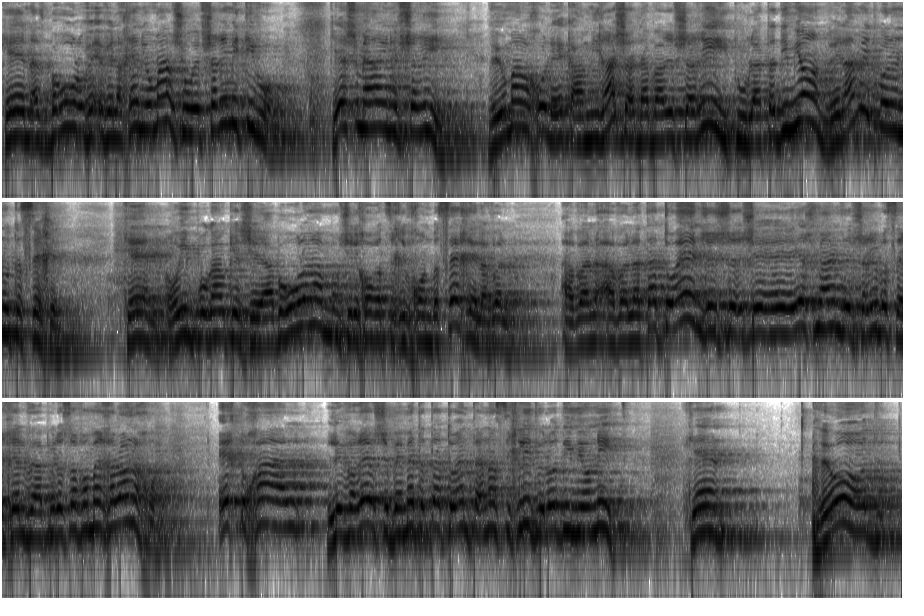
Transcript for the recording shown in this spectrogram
כן, אז ברור, ו- ולכן יאמר שהוא אפשרי מטבעו, יש מאין אפשרי, ויאמר החולק, האמירה שהדבר אפשרי היא פעולת הדמיון, ולמה התבוננות השכל? כן, רואים פה גם כן שהיה ברור לרמב"ם שלכאורה צריך לבחון בשכל, אבל, אבל, אבל אתה טוען ש- ש- שיש מאין זה אפשרי בשכל, והפילוסוף אומר לך לא נכון. איך תוכל לברר שבאמת אתה טוען טענה שכלית ולא דמיונית? כן? ועוד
